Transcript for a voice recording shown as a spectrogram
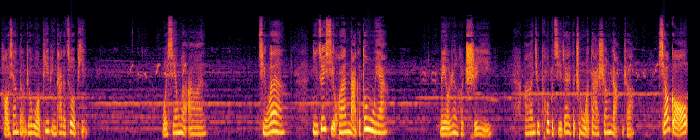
好像等着我批评他的作品。我先问安安：“请问，你最喜欢哪个动物呀？”没有任何迟疑，安安就迫不及待地冲我大声嚷着：“小狗！”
